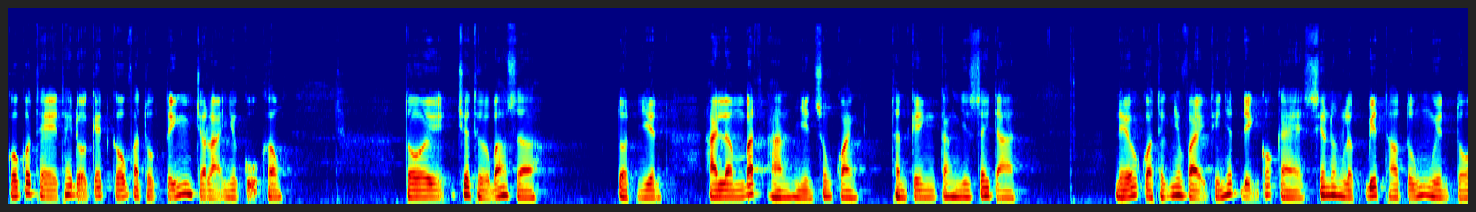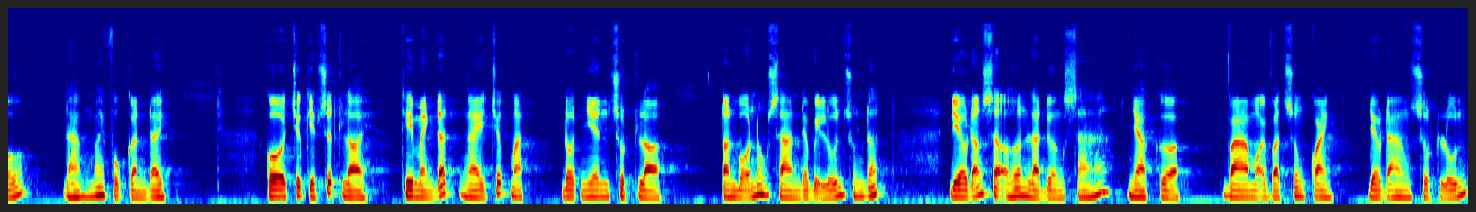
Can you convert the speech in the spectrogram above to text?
Cô có thể thay đổi kết cấu và thuộc tính trở lại như cũ không? Tôi chưa thử bao giờ. Đột nhiên Hải Lâm bất an nhìn xung quanh Thần kinh căng như dây đàn. Nếu quả thực như vậy Thì nhất định có kẻ siêu năng lực biết thao túng nguyên tố Đang mai phục gần đây. Cô chưa kịp dứt lời Thì mảnh đất ngay trước mặt Đột nhiên sụt lở. Toàn bộ nông sản đều bị lún xuống đất. Điều đáng sợ hơn là đường xá, nhà cửa Và mọi vật xung quanh Đều đang sụt lún.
